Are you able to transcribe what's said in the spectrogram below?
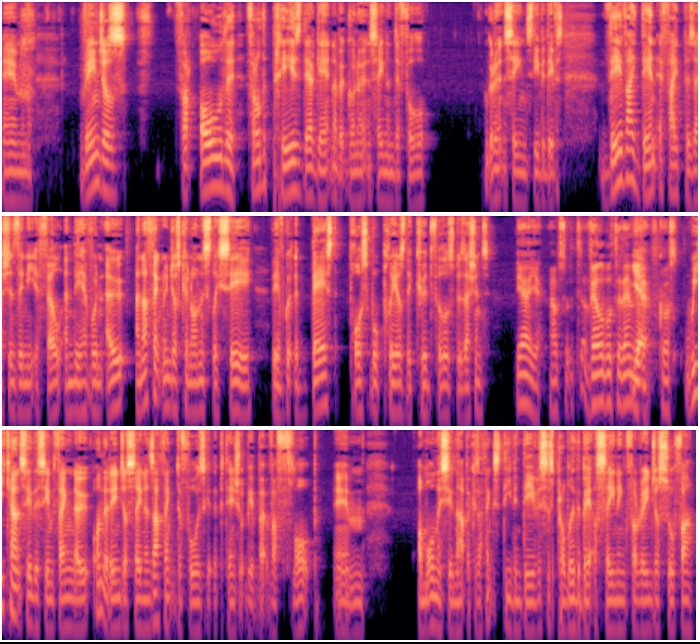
Um, Rangers, for all the for all the praise they're getting about going out and signing Defoe, going out and signing Stevie Davis, they've identified positions they need to fill, and they have went out. And I think Rangers can honestly say they've got the best possible players they could for those positions. yeah, yeah, absolutely available to them. Yeah, of course. We can't say the same thing now on the Rangers signings. I think Defoe's got the potential to be a bit of a flop. Um, I'm only saying that because I think Steven Davis is probably the better signing for Rangers so far,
